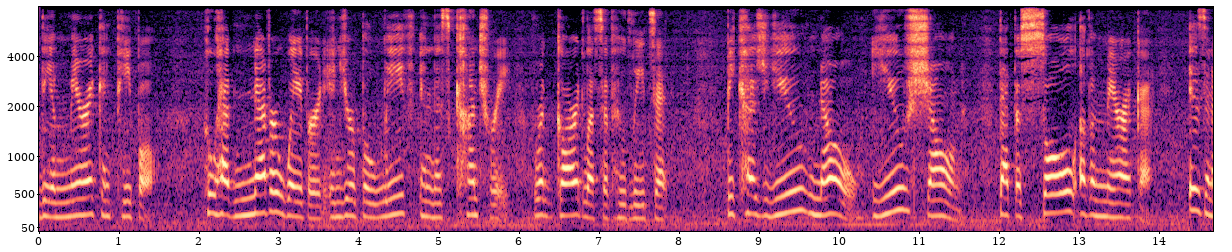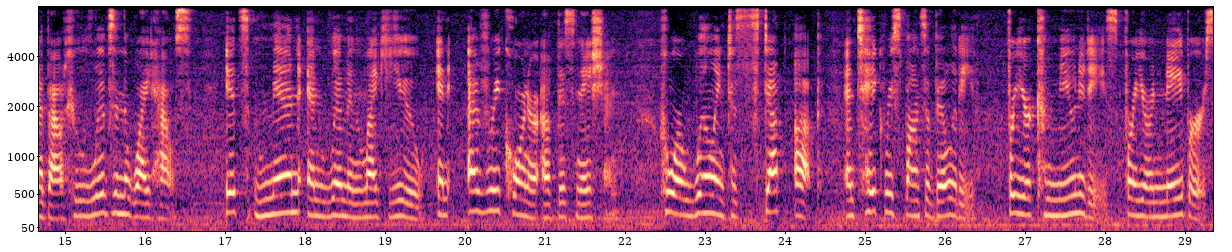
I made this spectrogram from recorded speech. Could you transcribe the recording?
the American people, who have never wavered in your belief in this country, regardless of who leads it. Because you know, you've shown that the soul of America isn't about who lives in the White House. It's men and women like you in every corner of this nation who are willing to step up and take responsibility for your communities, for your neighbors,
